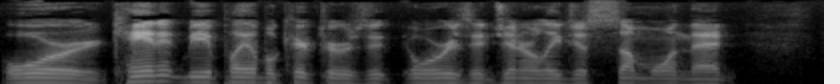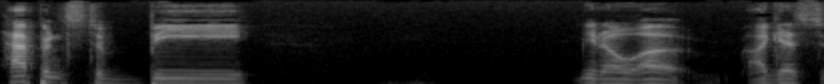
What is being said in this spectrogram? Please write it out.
or can it be a playable character, or is it, or is it generally just someone that happens to be, you know, uh, I guess,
